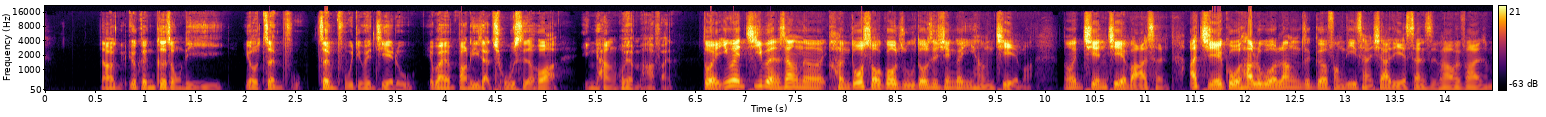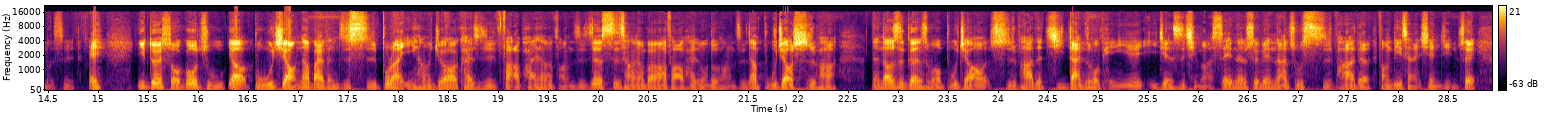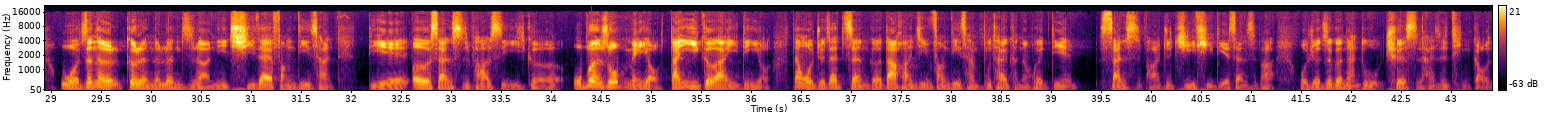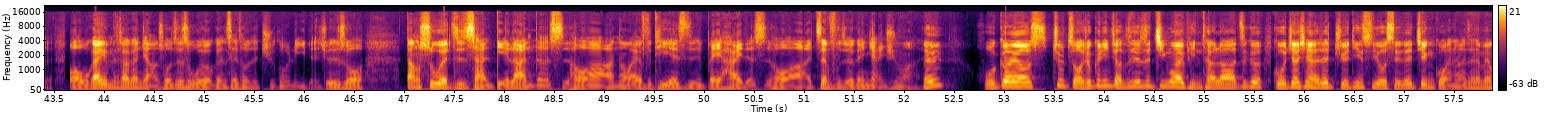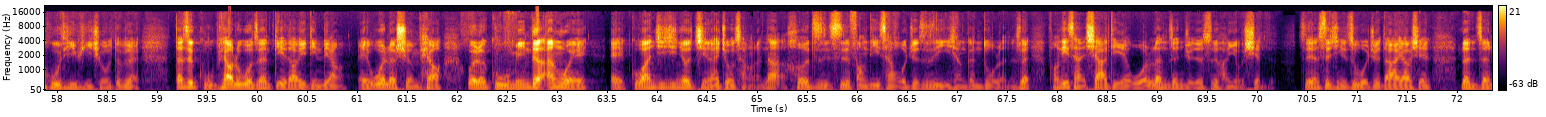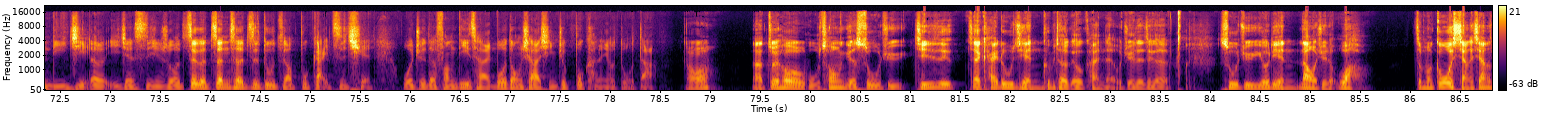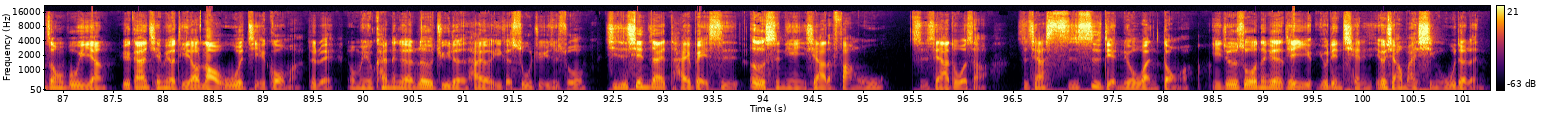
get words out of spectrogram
然后又跟各种利益，又有政府，政府一定会介入，要不然房地产出事的话，银行会很麻烦。对，因为基本上呢，很多首购族都是先跟银行借嘛，然后先借八成啊，结果他如果让这个房地产下跌三十趴，会发生什么事？诶，一堆首购族要补缴那百分之十，不然银行就要开始法拍他的房子。这个市场有办法法拍这么多房子？那补缴十趴，难道是跟什么补缴十趴的鸡蛋这么便宜的一件事情吗？谁能随便拿出十趴的房地产现金？所以我真的个人的认知啊，你期待房地产跌二三十趴是一个，我不能说没有，单一个案一定有，但我觉得在整个大环境，房地产不太可能会跌三十趴，就集体跌三十趴。我觉得这个难度确实还是挺高的。哦，我刚才原本是要跟讲说，这是我有跟 Setos 举过例的，就是说，当数位资产跌烂的时候啊，然后 FTS 被害的时候啊，政府只会跟你讲一句话，诶。活该啊！就早就跟你讲，这些是境外平台啦。这个国家现在在决定是由谁在监管啊，在那边互踢皮球，对不对？但是股票如果真的跌到一定量，诶，为了选票，为了股民的安危，诶，国安基金就进来救场了。那何止是房地产？我觉得这是影响更多人的。所以房地产下跌，我认真觉得是很有限的。这件事情是我觉得大家要先认真理解的一件事情。说这个政策制度只要不改之前，我觉得房地产波动下行就不可能有多大哦。那最后补充一个数据，其实，在开录前，Crypto 给我看的，我觉得这个数据有点让我觉得哇，怎么跟我想象中不一样？因为刚才前面有提到老屋的结构嘛，对不对？我们有看那个乐居的，它有一个数据是说，其实现在台北市二十年以下的房屋只剩下多少？只剩下十四点六万栋哦。也就是说，那个也有有点钱又想要买新屋的人，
